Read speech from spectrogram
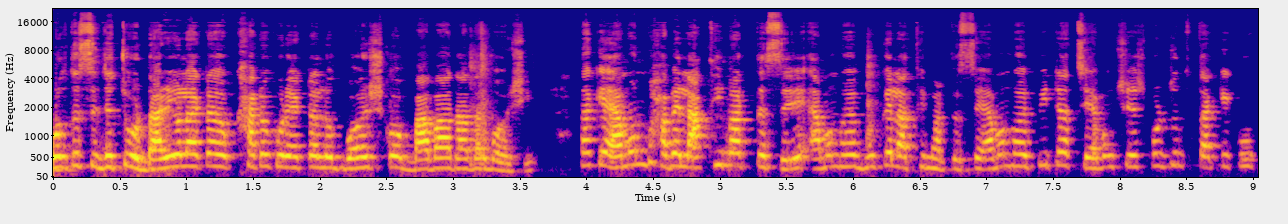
বলতেছে যে চোর দাঁড়িয়েলা একটা খাটো করে একটা লোক বয়স্ক বাবা দাদার বয়সী তাকে এমন ভাবে লাথি মারতেছে এমন ভাবে বুকে লাথি মারতেছে এমন ভাবে পিটাচ্ছে এবং শেষ পর্যন্ত তাকে কুক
